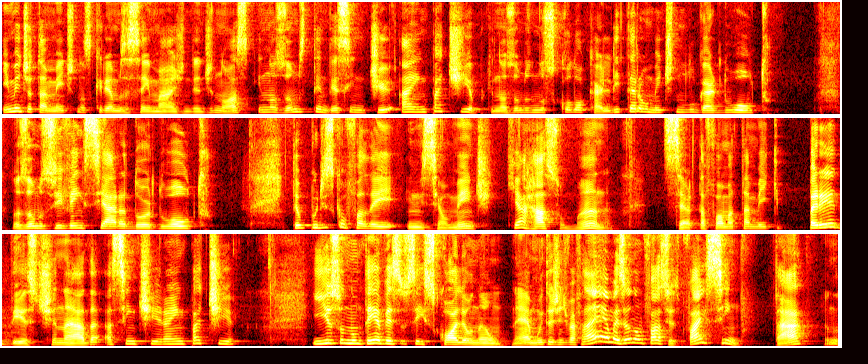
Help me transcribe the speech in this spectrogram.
imediatamente nós criamos essa imagem dentro de nós e nós vamos tender a sentir a empatia, porque nós vamos nos colocar literalmente no lugar do outro. Nós vamos vivenciar a dor do outro. Então, por isso que eu falei inicialmente que a raça humana, de certa forma, está meio que predestinada a sentir a empatia. E isso não tem a ver se você escolhe ou não, né? Muita gente vai falar, é, mas eu não faço isso. Faz sim, tá? Não,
